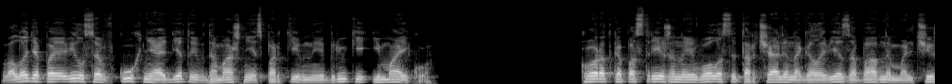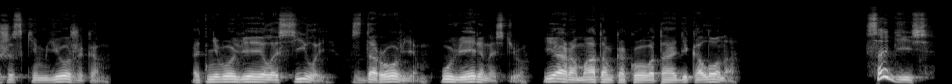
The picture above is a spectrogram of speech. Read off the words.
Володя появился в кухне, одетый в домашние спортивные брюки и майку. Коротко постриженные волосы торчали на голове забавным мальчишеским ежиком. От него веяло силой, здоровьем, уверенностью и ароматом какого-то одеколона. Садись.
